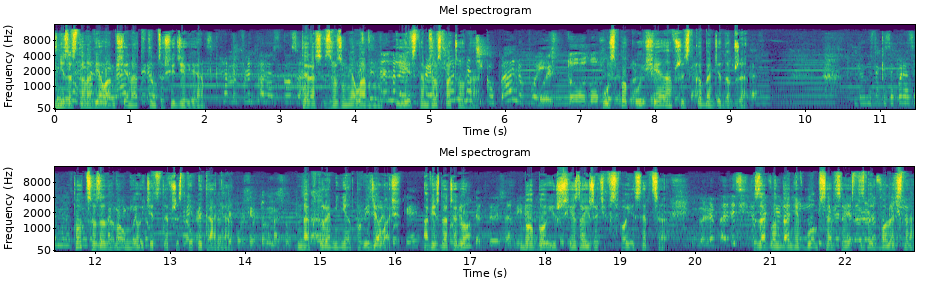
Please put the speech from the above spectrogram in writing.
Nie zastanawiałam się nad tym, co się dzieje. Teraz zrozumiałam i jestem zrozpaczona. Uspokój się, a wszystko będzie dobrze. Po co zadawał mi ojciec te wszystkie pytania, na które mi nie odpowiedziałaś? A wiesz dlaczego? Bo boisz się zajrzeć w swoje serce. Zaglądanie w głąb serca jest zbyt bolesne.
